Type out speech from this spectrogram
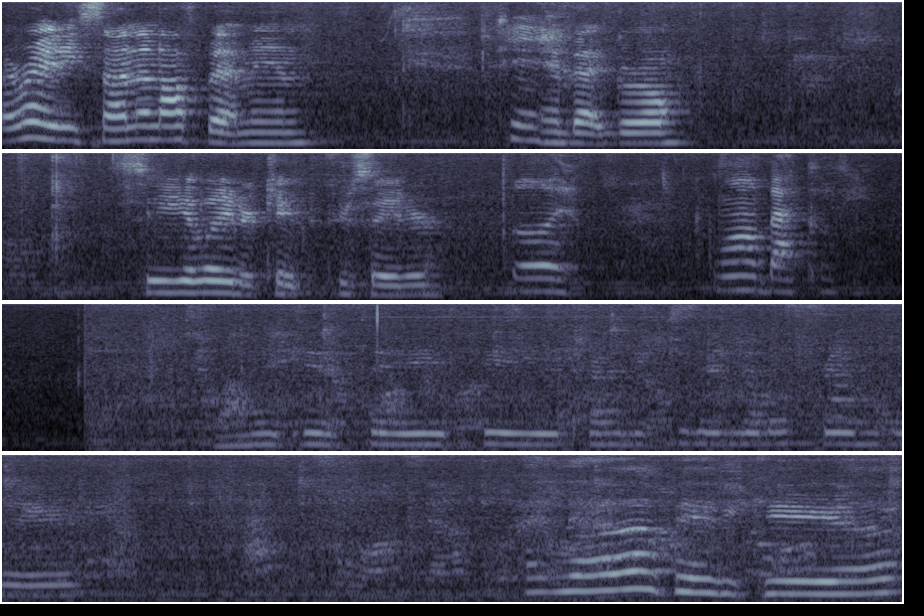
Alrighty, signing off, Batman Okay. and Batgirl. See you later, Caped Crusader. Bye. Come on back, Cookie. Look at Faithy trying to get her little friend there. Hello, baby girl.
